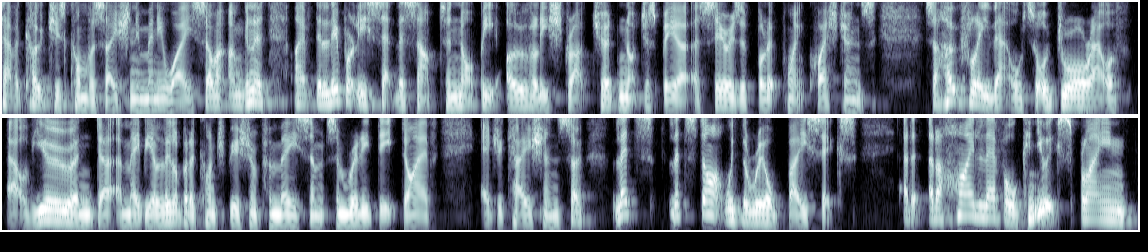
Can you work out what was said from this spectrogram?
to have a coach's conversation in many ways. So I'm going to, I have deliberately set this up to not be overly structured, not just be a, a series of bullet point questions. So hopefully that will sort of draw out of out of you and, uh, and maybe a little bit of contribution from me, some some really deep dive education. So let's let's start with the real basics. At, at a high level, can you explain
